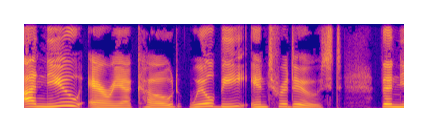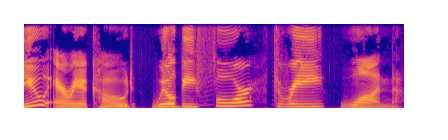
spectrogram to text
a new area code will be introduced. The new area code will be 431.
